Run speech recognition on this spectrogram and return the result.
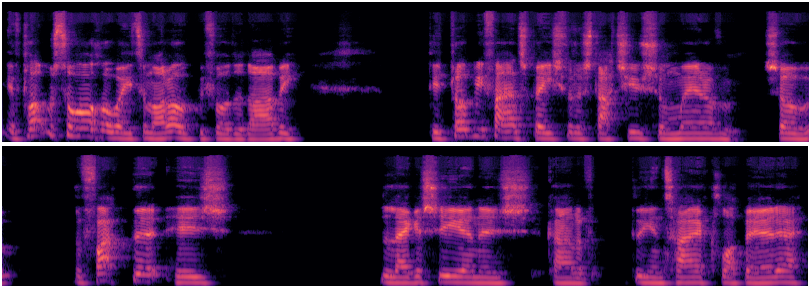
if Klopp was to walk away tomorrow before the derby, they'd probably find space for a statue somewhere of him. So the fact that his legacy and his kind of the entire Klopp area,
